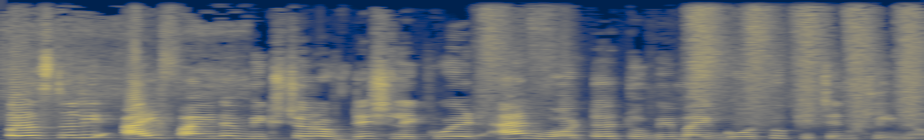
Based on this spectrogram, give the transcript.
Personally, I find a mixture of dish liquid and water to be my go-to kitchen cleaner.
